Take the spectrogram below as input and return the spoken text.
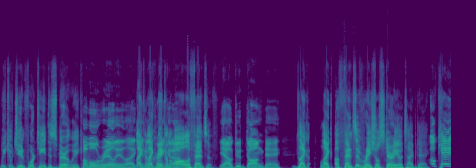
Week of June 14th is Spirit Week. But we'll really like Like you know, like make crank them it up. all offensive. Yeah, I'll do Dong Day. Like like offensive racial stereotype day. Okay,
